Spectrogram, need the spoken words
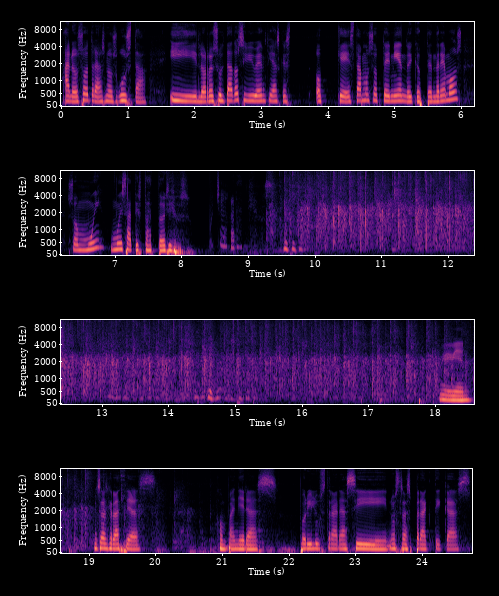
a nosotras nos gusta y los resultados y vivencias que, que estamos obteniendo y que obtendremos son muy, muy satisfactorios. Muchas gracias. Muy bien. Muchas gracias, compañeras, por ilustrar así nuestras prácticas.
